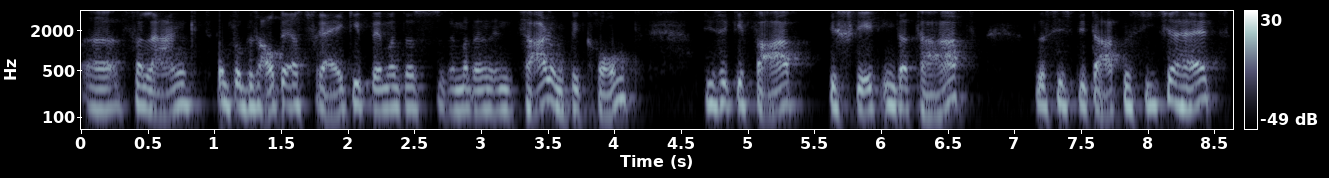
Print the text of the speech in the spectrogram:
äh, verlangt und das Auto erst freigibt, wenn man das, wenn man dann eine Zahlung bekommt. Diese Gefahr besteht in der Tat. Das ist die Datensicherheit.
